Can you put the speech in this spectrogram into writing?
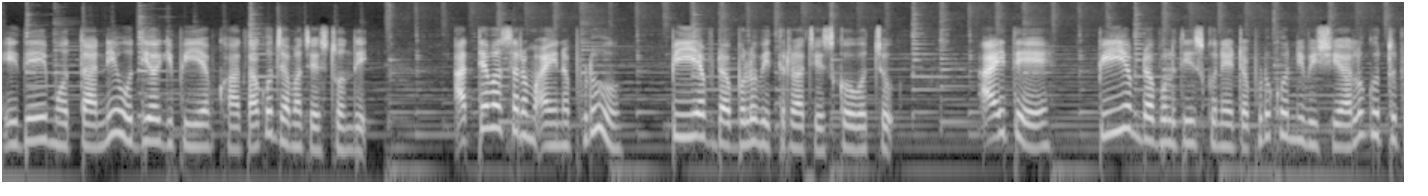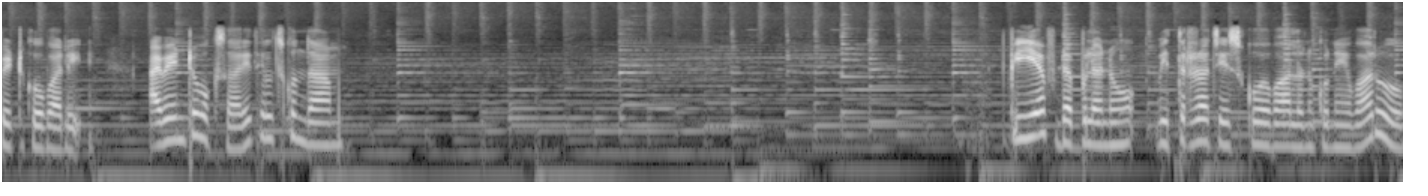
ఇదే మొత్తాన్ని ఉద్యోగి పీఎఫ్ ఖాతాకు జమ చేస్తుంది. అత్యవసరం అయినప్పుడు పీఎఫ్ డబ్బులు విత్డ్రా చేసుకోవచ్చు. అయితే పీఎఫ్ డబ్బులు తీసుకునేటప్పుడు కొన్ని విషయాలు గుర్తుపెట్టుకోవాలి. అవేంటో ఒకసారి తెలుసుకుందాం. పీఎఫ్ డబ్బులను విత్డ్రా చేసుకోవాలనుకునేవారు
